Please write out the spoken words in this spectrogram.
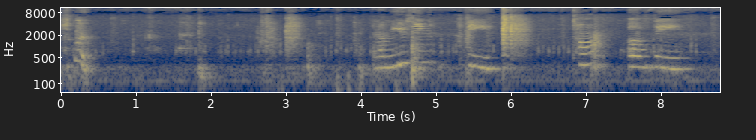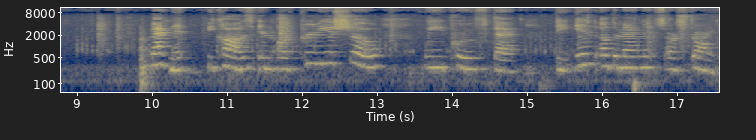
screw. And I'm using the top of the magnet because in our previous show we proved that the end of the magnets are stronger.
